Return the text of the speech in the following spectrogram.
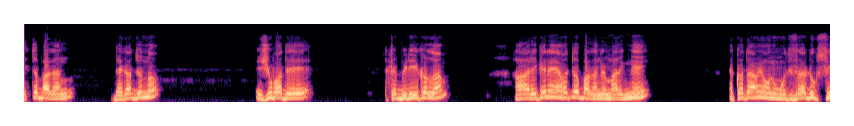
একটা বাগান দেখার জন্য। এই সুবাদে একটা ভিডিও করলাম। আর এখানে হয়তো বাগানের মালিক নেই। এক কথা আমি অনুমতি ছাড়া ঢুকছি।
